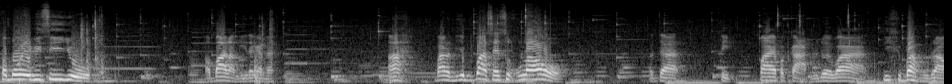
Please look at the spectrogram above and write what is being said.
ขโมย NPC อยู่ เอาบ้านหลังนี้แล้วกันนะ อะ บ้านหลังนี้จะเป็นบ้านแสนสุขของเรา เราจะติดป้ายประกาศไว้ด้วยว่า นี่คือบ้านของเรา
